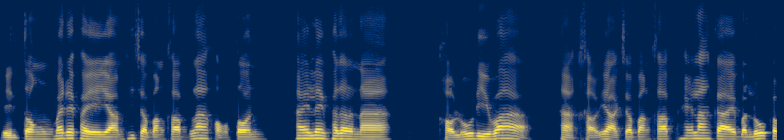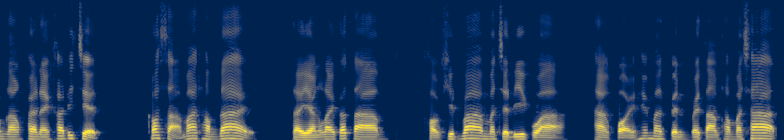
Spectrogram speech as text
หลินตงไม่ได้พยายามที่จะบังคับร่างของตนให้เร่งพัฒนา เขารู้ดีว่าหากเขาอยากจะบังคับให้ร่างกายบรรลุกำลังภายในขั้นที่ 7 ก็สามารถทำได้ แต่อย่างไรก็ตาม เขาคิดว่ามันจะดีกว่า หากปล่อยให้มันเป็นไปตามธรรมชาติ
